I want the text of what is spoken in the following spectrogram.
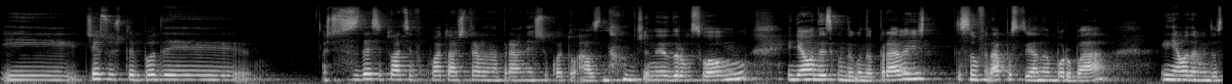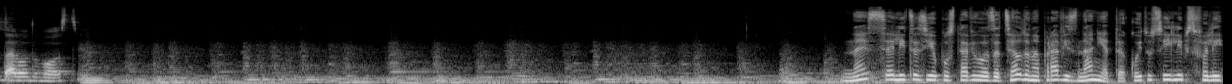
и често ще бъде ще се създаде ситуация, в която аз ще трябва да направя нещо, което аз знам, че не е здравословно и няма да искам да го направя и ще съм в една постоянна борба и няма да ми доставя удоволствие. Днес Елица си е поставила за цел да направи знанията, които са и липсвали,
